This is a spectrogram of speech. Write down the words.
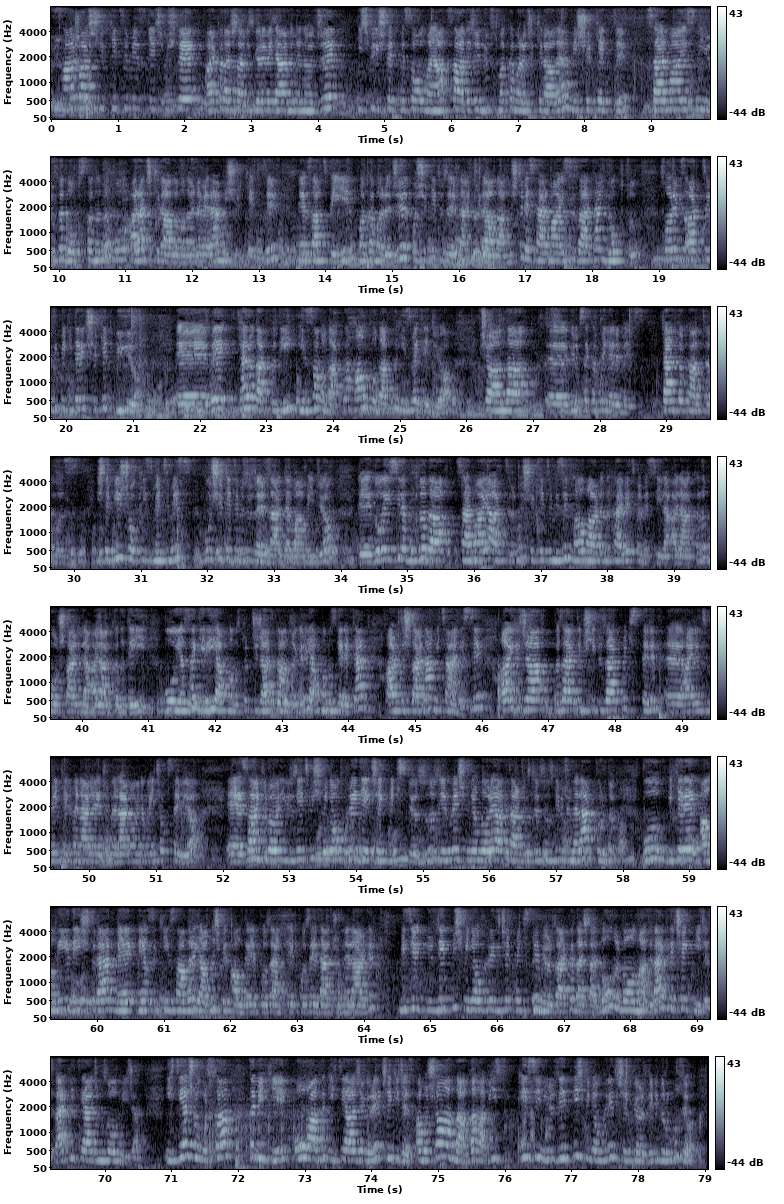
edelim. Sarbaş şirketimiz geçmişte arkadaşlar biz göreve gelmeden önce hiçbir işletmesi olmayan sadece lüks makam aracı kiralayan bir şirketti. Sermayesinin yüzde doksanını bu araç kiralamalarına veren bir şirketti. Nevzat Bey'in makam aracı o şirket üzerinden kiralanmıştı ve sermayesi zaten yoktu. Sonra biz arttırdık ve giderek şirket büyüyor. Ee, ve kar odaklı değil, insan odaklı, halk odaklı hizmet ediyor. Şu anda e, gülümse kafelerimiz, kent lokantamız, işte birçok hizmetimiz bu şirketimiz üzerinden devam ediyor. E, dolayısıyla burada da sermaye arttırımı şirketimizin mal varlığını kaybetmemesiyle alakalı, borçlarıyla alakalı değil. Bu yasa gereği yapmamız, Türk Ticaret Kanunu'na göre yapmamız gereken artışlardan bir tanesi. Ayrıca özellikle bir şey düzeltmek isterim. E, Hayrettin Bey kelimelerle, cümlelerle oynamayı çok seviyor. Ee, sanki böyle 170 milyon krediye çekmek istiyorsunuz, 25 milyon da oraya aktarmak istiyorsunuz gibi cümleler kurduk. Bu bir kere algıyı değiştiren ve ne yazık ki insanlara yanlış bir algı empoze eden cümlelerdir. Biz 170 milyon kredi çekmek istemiyoruz arkadaşlar. Ne olur ne olmaz. Belki de çekmeyeceğiz. Belki ihtiyacımız olmayacak. İhtiyaç olursa tabii ki o anlık ihtiyaca göre çekeceğiz. Ama şu andan daha biz kesin 170 milyon kredi çekiyoruz diye bir durumumuz yok.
